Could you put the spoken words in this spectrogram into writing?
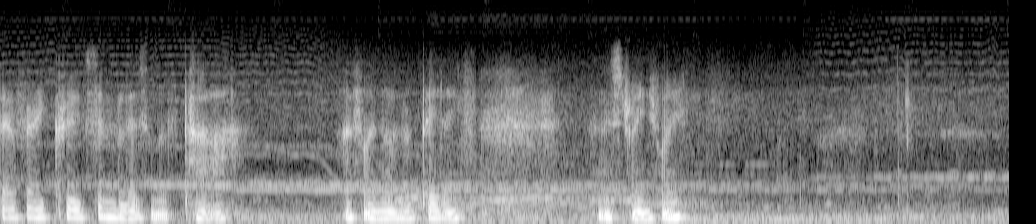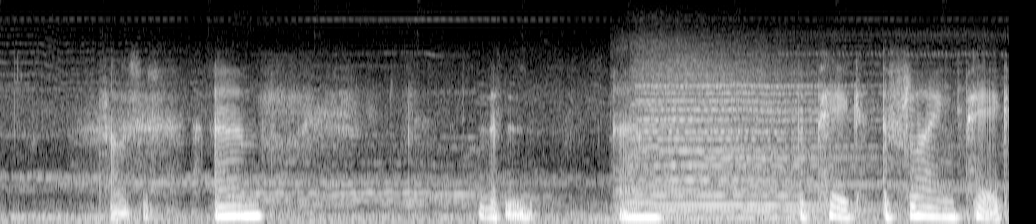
their very crude symbolism of power. I find rather appealing in a strange way. Fallacies. Um, the, um, the pig, the flying pig.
